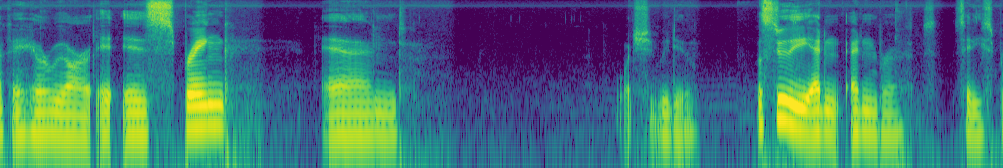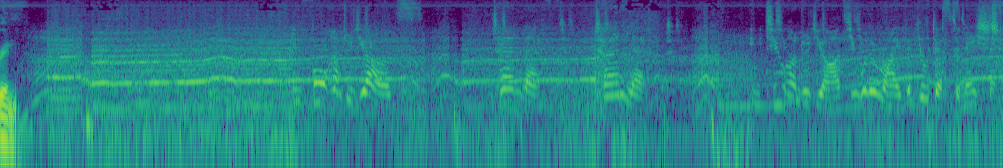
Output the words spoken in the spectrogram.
Okay, here we are. It is spring, and what should we do? Let's do the Edin Edinburgh City Sprint. In 400 yards, turn left, turn left. In 200 yards, you will arrive at your destination.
